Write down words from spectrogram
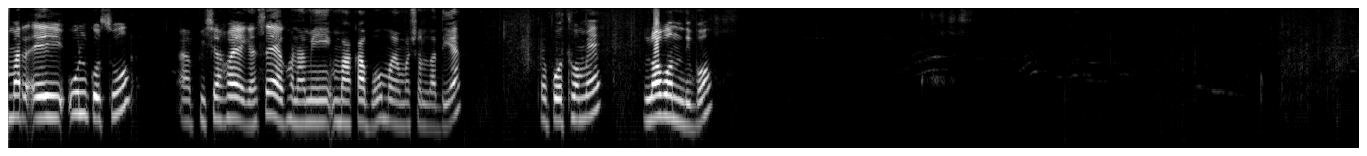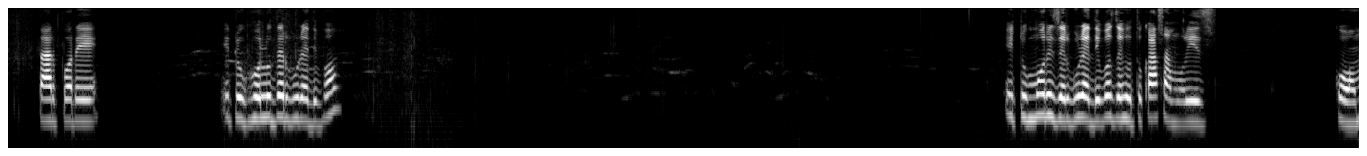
আমার এই উল কচু পিসা হয়ে গেছে। এখন আমি মাখাবো ময় মশলা দিয়ে। তো প্রথমে লবণ দিব। তারপরে একটু হলুদের গুঁড়ে দিব। একটু মরিচের গুঁড়ে দিব, যেহেতু কাঁচা মরিচ কম।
